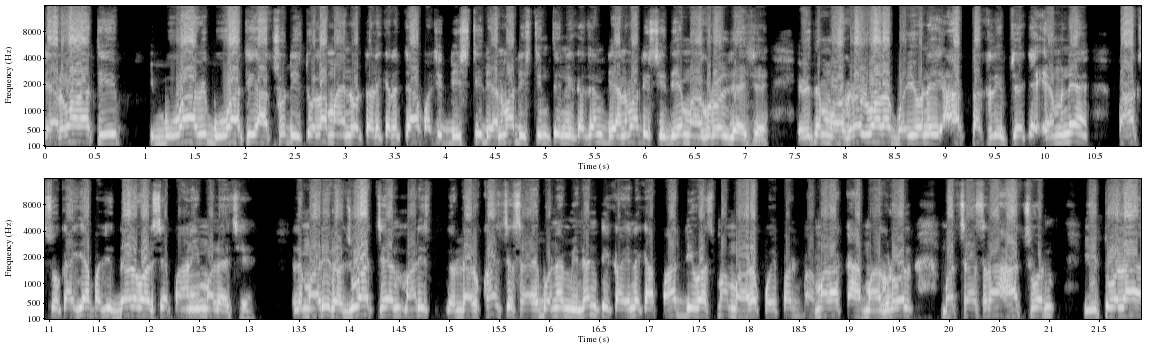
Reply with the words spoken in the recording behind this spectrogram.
કેરવાળાથી બુવા આવી, બુવાથી આછો દિતોલા માઇનોર તરીકે ત્યાં પછી ડિસ્ટી ડેનવા ડિસ્ટ્રિક્ટથી નીકળે છે અને ડેનવાથી સીધે માગરોલ જાય છે. એવી રીતે મોગરોલવાળા ભાઈઓને આ તકલીફ છે કે એમને પાક સુકાઈ ગયા પછી દર વર્ષે પાણી મળે છે. એટલે મારી રજૂઆત છે, મારી દરખાસ્ત છે સાહેબોને વિનંતી કરીને કે આ પાંચ દિવસમાં મારો કોઈ પણ અમારા માગડોલ મચ્છાસરા આછોડ ઈટોલા,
